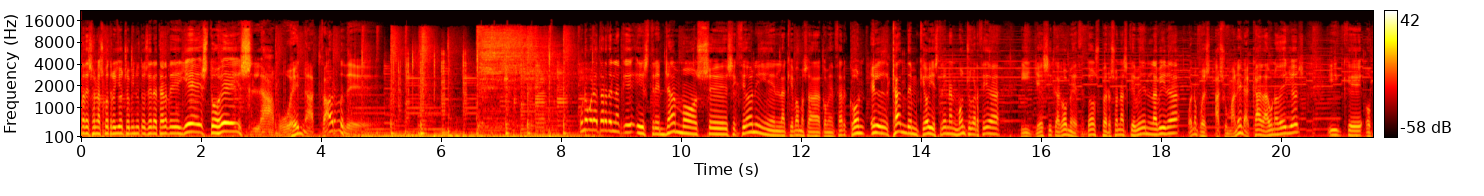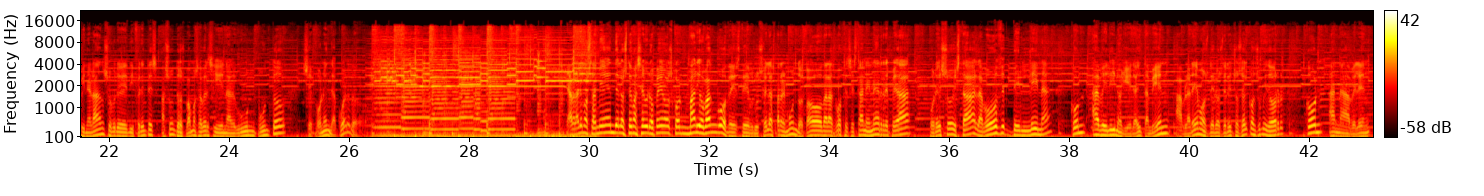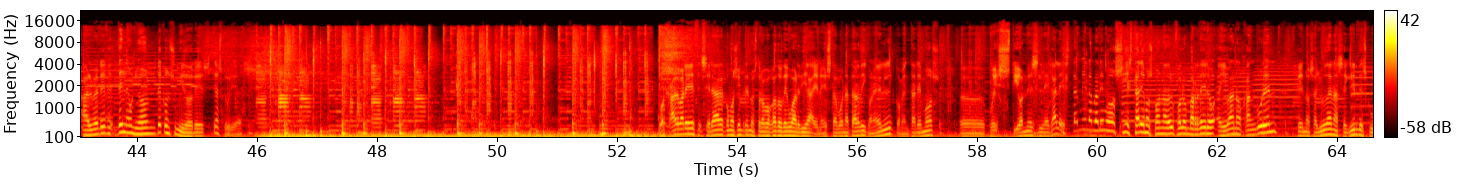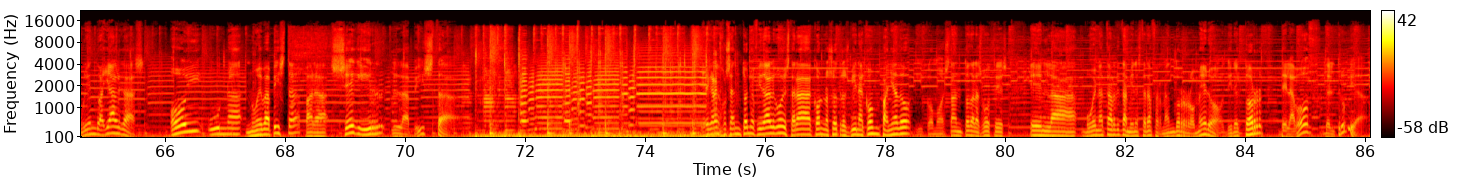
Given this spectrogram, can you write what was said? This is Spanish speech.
Tardes. Son las 4 y 8 minutos de la tarde y esto es La Buena Tarde. Una buena tarde en la que estrenamos eh, sección y en la que vamos a comenzar con el tándem que hoy estrenan Moncho García y Jessica Gómez, dos personas que ven la vida, bueno, pues a su manera, cada uno de ellos, y que opinarán sobre diferentes asuntos. Vamos a ver si en algún punto se ponen de acuerdo. Hablaremos también de los temas europeos con Mario Bango desde Bruselas para el mundo. Todas las voces están en RPA, por eso está la voz de Lena con Abelino Llera. Y también hablaremos de los derechos del consumidor con Ana Belén Álvarez de la Unión de Consumidores de Asturias. Álvarez será, como siempre, nuestro abogado de guardia en esta buena tarde y con él comentaremos eh, cuestiones legales. También hablaremos y estaremos con Adolfo Lombardero e Ivano Hanguren, que nos ayudan a seguir descubriendo algas. Hoy una nueva pista para seguir la pista. El gran José Antonio Fidalgo estará con nosotros bien acompañado y como están todas las voces en la buena tarde también estará Fernando Romero, director de La Voz del Trubia.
